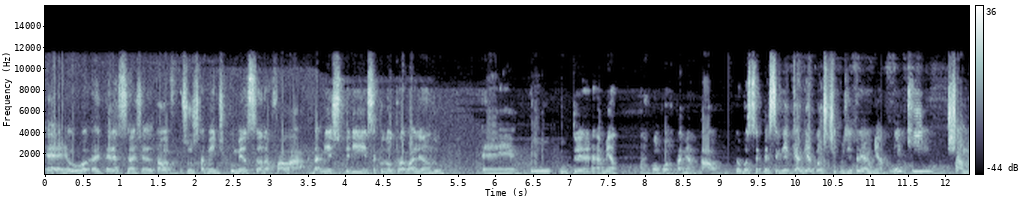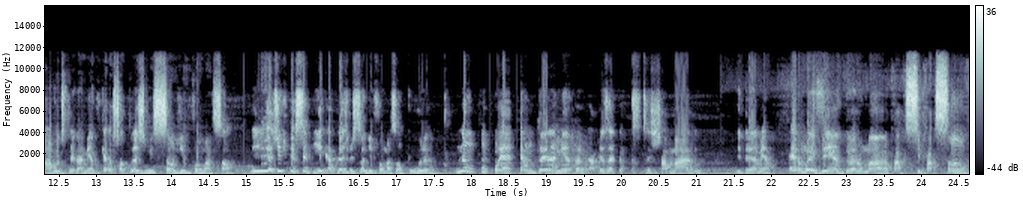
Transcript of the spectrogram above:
É, eu, é interessante. Eu estava justamente começando a falar da minha experiência quando eu trabalhando é, com o treinamento comportamental, então você percebia que havia dois tipos de treinamento. Um que chamava de treinamento que era só transmissão de informação. E a gente percebia que a transmissão de informação pura não era um treinamento, apesar de ser chamado de treinamento. Era um evento, era uma participação,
